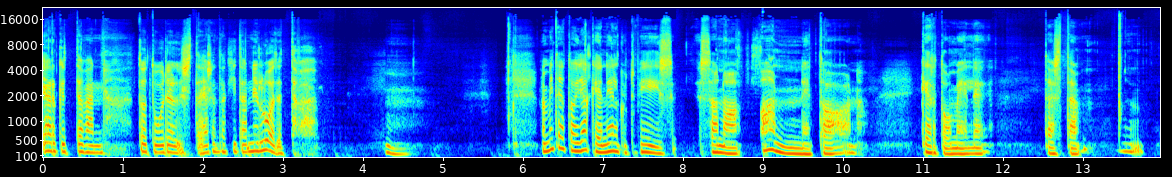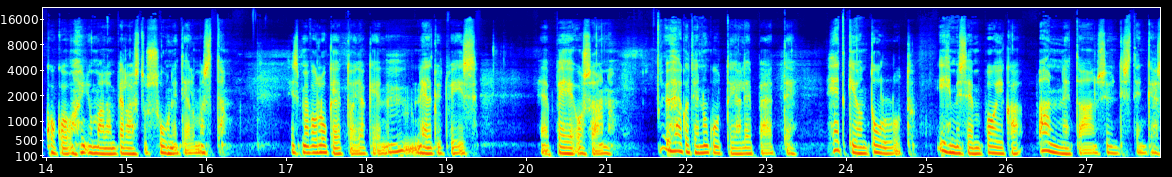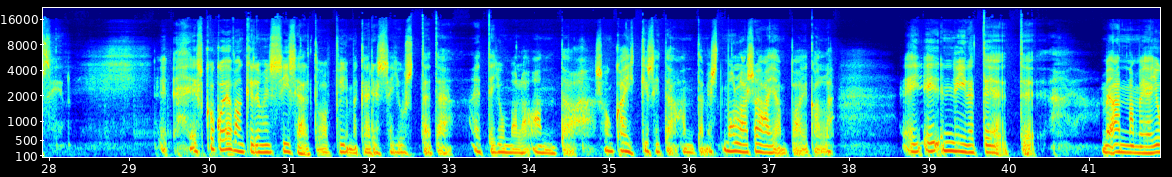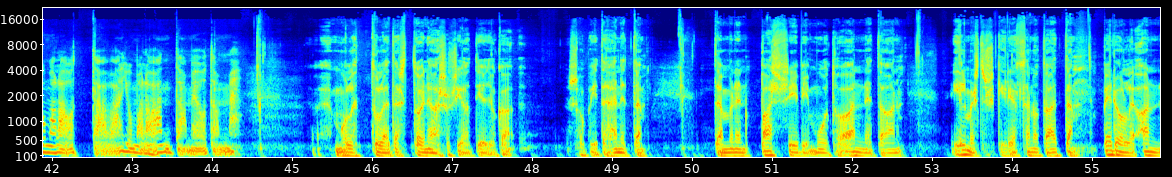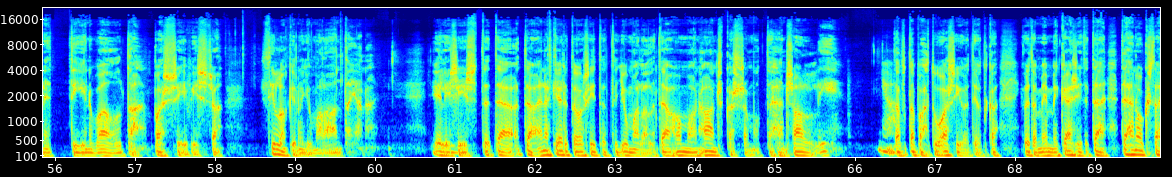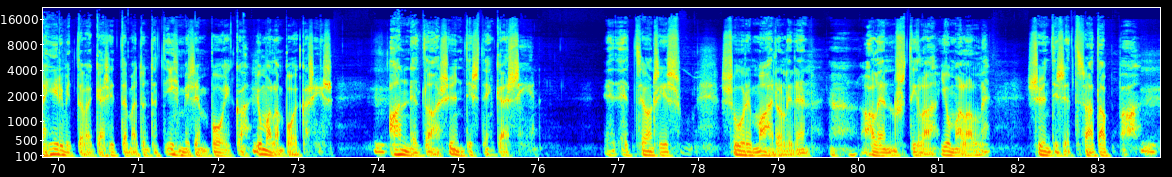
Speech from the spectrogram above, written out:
järkyttävän totuudellista ja sen takia tämä on niin luotettavaa. Hmm. No mitä tuo jake 45 sana annetaan kertoo meille tästä koko Jumalan pelastussuunnitelmasta? Siis mä voin lukea tuon jakeen mm. 45 p-osan. Yhäkö te nukutte ja lepäätte? Hetki on tullut. Ihmisen poika annetaan syntisten käsiin. Eikö koko evankeliumin sisältö ole viime kädessä just tätä, että Jumala antaa? Se on kaikki sitä antamista. Me ollaan saajan paikalla. Ei, ei niin, että, että me annamme ja Jumala ottaa, vaan Jumala antaa, me otamme. Mulle tulee tästä toinen assosiaatio, joka sopii tähän, että tämmöinen passiivimuoto annetaan. Ilmestyskirjat sanotaan, että pedolle annet annettiin valta passiivissa, silloinkin on Jumala antajana. Eli siis tämä aina kertoo siitä, että Jumalalla tämä homma on hanskassa, mutta hän sallii. Ja. Tapahtuu asioita, jotka, joita me emme käsitä. tämähän on oikeastaan hirvittävän käsittämätöntä, että ihmisen poika, mm. Jumalan poika siis, mm. annetaan syntisten käsiin. Et, et se on siis suurin mahdollinen äh, alennustila Jumalalle. Syntiset saa tappaa. Mm.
